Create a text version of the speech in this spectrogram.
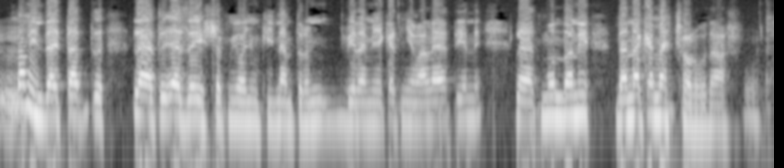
Mm. Na mindegy, tehát lehet, hogy ezzel is csak mi vagyunk így, nem tudom, véleményeket nyilván lehet írni, lehet mondani, de nekem egy csalódás volt.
